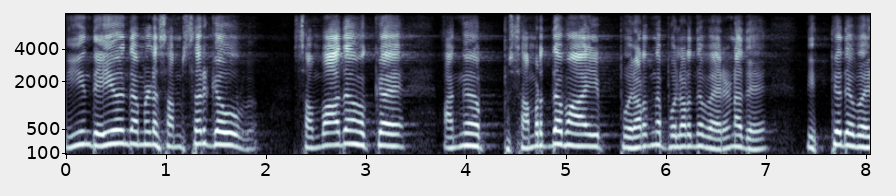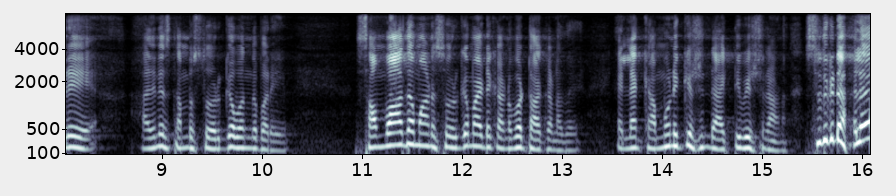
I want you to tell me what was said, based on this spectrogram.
നീയും ദൈവവും തമ്മിലുള്ള സംസർഗവും സംവാദമൊക്കെ ഒക്കെ അങ്ങ് സമൃദ്ധമായി പുലർന്ന് പുലർന്ന് വരണത് നിത്യത വരെ അതിന് നമ്മൾ സ്വർഗമെന്ന് പറയും. സംവാദമാണ് സ്വർഗമായിട്ട് കൺവേർട്ട് ആക്കണത് എല്ലാം കമ്മ്യൂണിക്കേഷന്റെ ആക്ടിവേഷനാണ് ഹലോ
